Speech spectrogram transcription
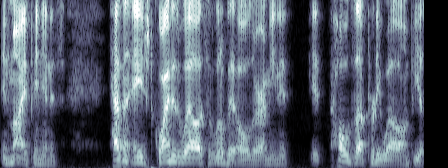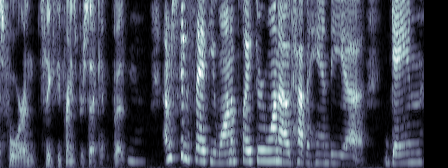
in my opinion is hasn't aged quite as well. It's a little bit older. I mean, it it holds up pretty well on PS4 and 60 frames per second. But I'm just gonna say, if you want to play through one, I would have a handy uh, game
